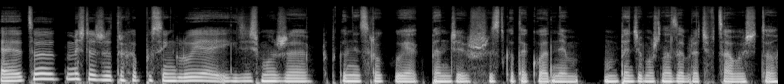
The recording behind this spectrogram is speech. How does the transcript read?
e, to myślę, że trochę posingluję i gdzieś może pod koniec roku, jak będzie już wszystko tak ładnie, będzie można zebrać w całość, to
